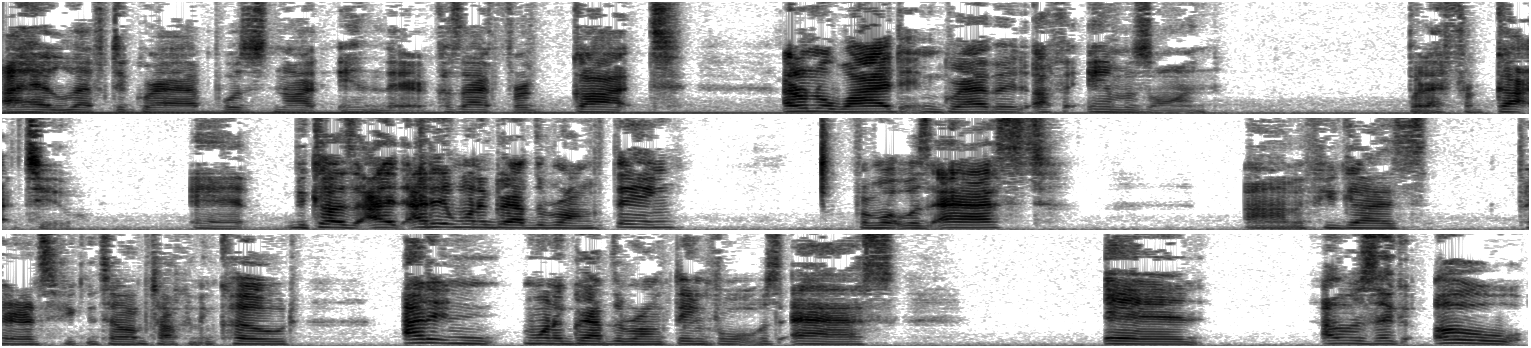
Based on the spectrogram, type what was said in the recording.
I had left to grab was not in there because I forgot. I don't know why I didn't grab it off of Amazon but I forgot to. And because I, I didn't want to grab the wrong thing from what was asked. Um, if you guys, parents, if you can tell I'm talking in code, I didn't want to grab the wrong thing for what was asked. And I was like, oh,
